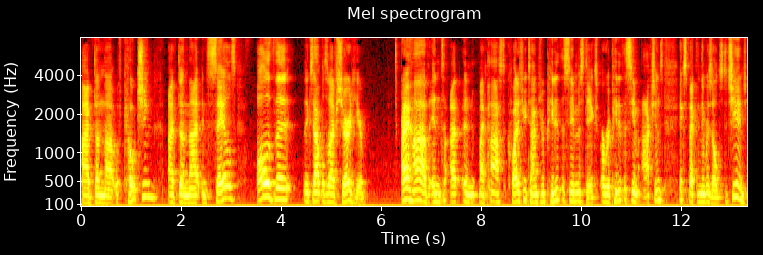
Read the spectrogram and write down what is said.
I've done that with coaching. I've done that in sales. All of the examples that I've shared here I have in, t- uh, in my past quite a few times repeated the same mistakes or repeated the same actions, expecting the results to change.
